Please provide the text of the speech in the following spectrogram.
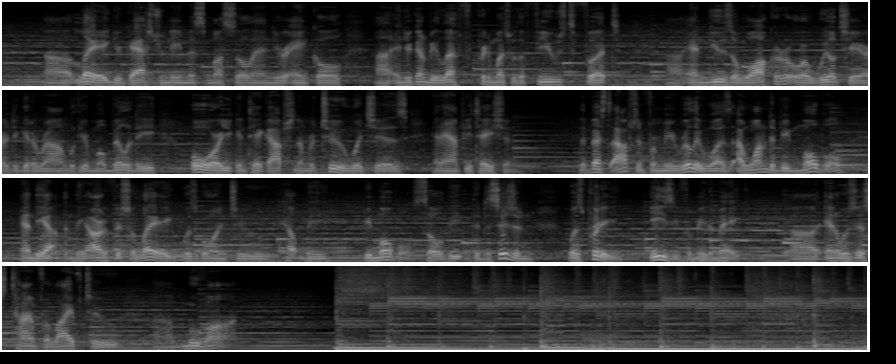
uh, leg, your gastrocnemius muscle and your ankle, uh, and you're going to be left pretty much with a fused foot uh, and use a walker or a wheelchair to get around with your mobility, or you can take option number two, which is an amputation. The best option for me really was I wanted to be mobile, and the, and the artificial leg was going to help me be mobile. So the, the decision was pretty easy for me to make. Uh, and it was just time for life to uh, move on.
